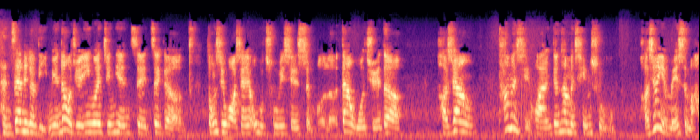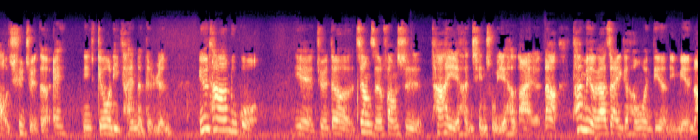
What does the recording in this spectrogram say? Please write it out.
很在那个里面。但我觉得因为今天这这个东西，我好像悟出一些什么了。但我觉得好像他们喜欢跟他们清楚，好像也没什么好去觉得，哎，你给我离开那个人，因为他如果也觉得这样子的方式，他也很清楚，也很爱了，那他没有要在一个很稳定的里面，那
